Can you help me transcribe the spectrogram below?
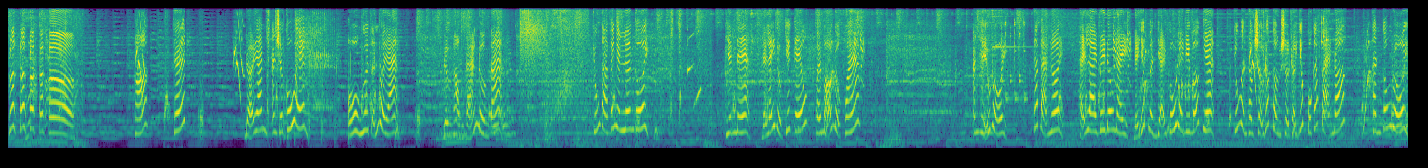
Hả? Kết Đợi anh, anh sẽ cứu em. Ồ, ngươi tỉnh rồi à. Đừng hòng cản đường ta. Chúng ta phải nhanh lên thôi. Nhìn nè Để lấy được chiếc kéo Phải mở được khóa. Anh hiểu rồi. Các bạn ơi Hãy like video này để giúp mình giải cứu ladybird nha. Chúng mình thật sự rất cần sự trợ giúp của các bạn đó. Thành công rồi.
